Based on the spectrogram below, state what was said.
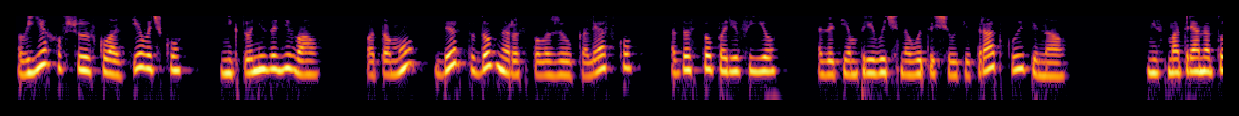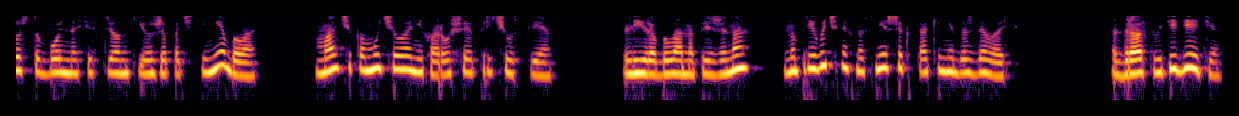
Въехавшую в класс девочку никто не задевал, потому Берт удобно расположил коляску, застопорив ее, а затем привычно вытащил тетрадку и пенал. Несмотря на то, что больно сестренке уже почти не было, мальчика мучило нехорошее предчувствие. Лира была напряжена, но привычных насмешек так и не дождалась. «Здравствуйте, дети!»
